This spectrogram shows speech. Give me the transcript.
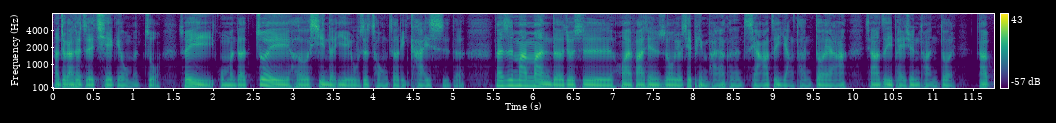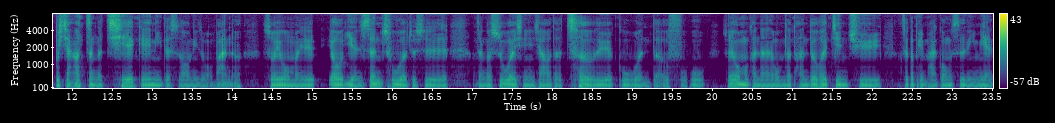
那就干脆直接切给我们做。所以我们的最核心的业务是从这里开始的。但是慢慢的就是后来发现说，有些品牌他可能想要自己养团队啊，想要自己培训团队。他不想要整个切给你的时候，你怎么办呢？所以我们又又衍生出了就是整个数位行销的策略顾问的服务。所以我们可能我们的团队会进去这个品牌公司里面，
